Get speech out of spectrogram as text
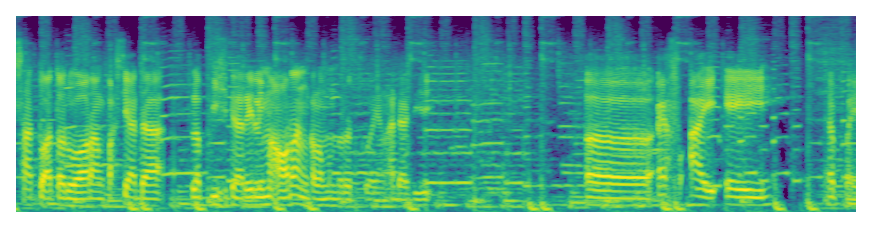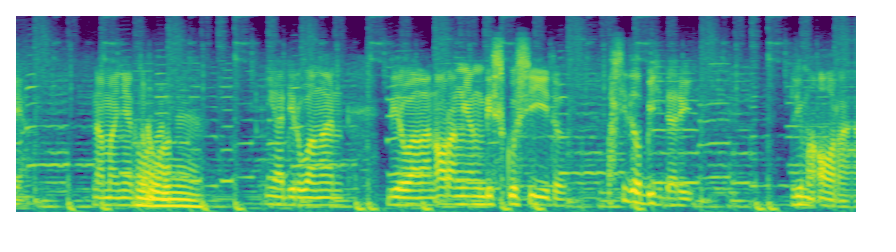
satu atau dua orang. Pasti ada lebih dari lima orang kalau menurut gue yang ada di eh, FIA apa ya namanya tuh. Ruangannya. Ya di ruangan di ruangan orang yang diskusi itu. Pasti lebih dari lima orang.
